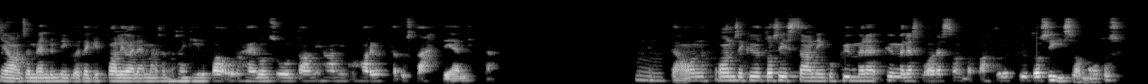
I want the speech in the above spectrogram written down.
ja on se mennyt niin kuin jotenkin paljon enemmän semmoisen kilpaurheilun suuntaan ihan niin kuin harjoittelusta lähtien, että, Mm. Että on, on se kyllä tosissaan niin kuin kymmenen, kymmenes vuodessa on tapahtunut kyllä tosi iso muutos.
